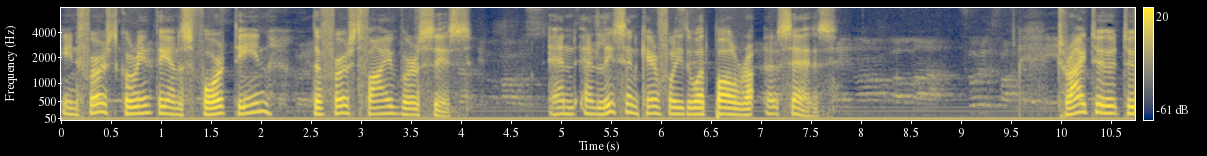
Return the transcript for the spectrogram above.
In First Corinthians 14, the first five verses, and and listen carefully to what Paul uh, says. Try to to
